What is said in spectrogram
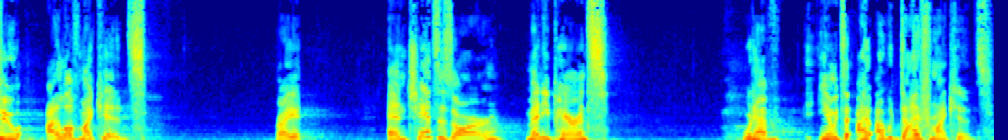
To I love my kids, right? And chances are, many parents would have, you know, say, I, I would die for my kids.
